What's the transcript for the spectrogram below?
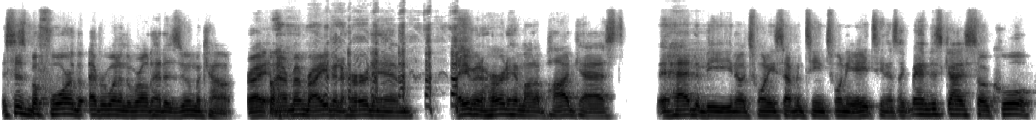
this is before the, everyone in the world had a Zoom account, right? And I remember I even heard him, I even heard him on a podcast. It had to be, you know, 2017, 2018. I was like, man, this guy's so cool.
